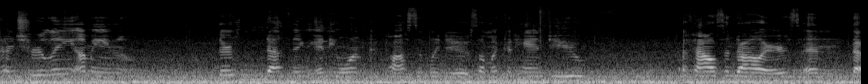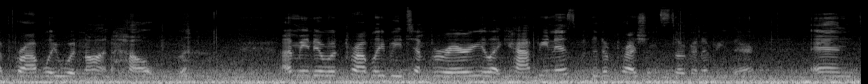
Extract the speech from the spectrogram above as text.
And truly, I mean, there's nothing anyone could possibly do. Someone could hand you a thousand dollars and that probably would not help. I mean, it would probably be temporary, like happiness, but the depression's still gonna be there. And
